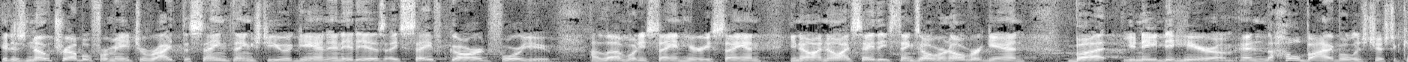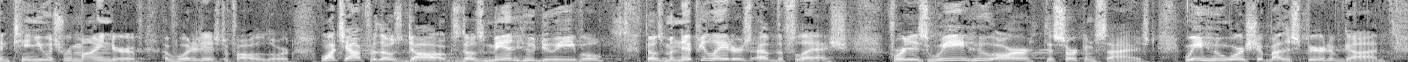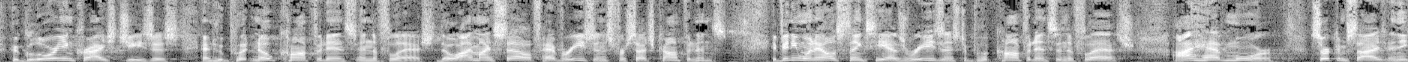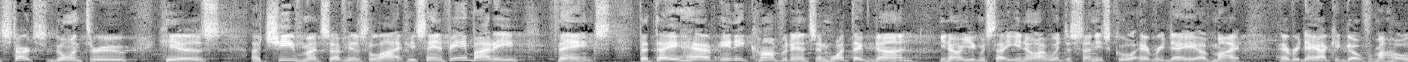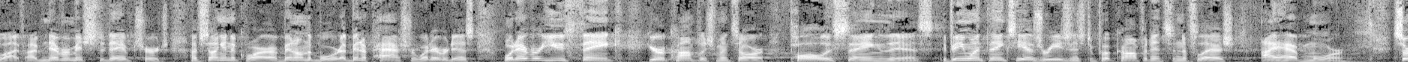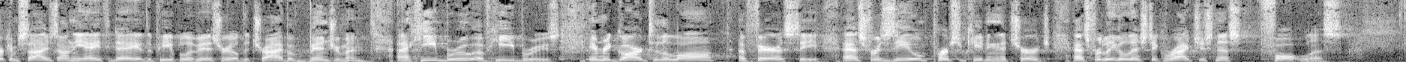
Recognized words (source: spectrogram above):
It is no trouble for me to write the same things to you again, and it is a safeguard for you. I love what he's saying here. He's saying, you know, I know I say these things over and over again, but you need to hear them. And the whole Bible is just a continuous reminder of, of what it is to follow the Lord. Watch out for those dogs, those men who do evil, those manipulators of the flesh. For it is we who are the circumcised, we who worship by the Spirit of God, who glory in Christ Jesus, and who put no confidence in the flesh, though I myself have reasons for such confidence. If anyone else thinks he has reasons to put confidence in the flesh, I have more. Circumcised, and he starts going through his achievements of his life. He's saying, if anybody thinks that they have any confidence in what they've done, you know, you can say, you know, I went to Sunday school every day of my, every day I could go for my whole life. I've never missed a day of church. I've sung in the choir. I've been on the board. I've been a pastor, whatever it is. Whatever you think your accomplishments are, Paul is saying this. If anyone thinks he has reasons to put confidence in the flesh, I have more. Circumcised on the eighth day of the people of Israel, the tribe of Benjamin, a Hebrew of Hebrews, in regard to the law, a Pharisee. As for zeal, persecuting the church. As for legalistic righteousness, faultless.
